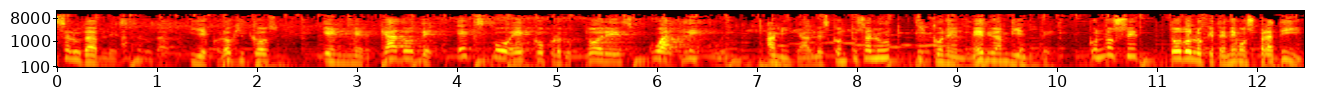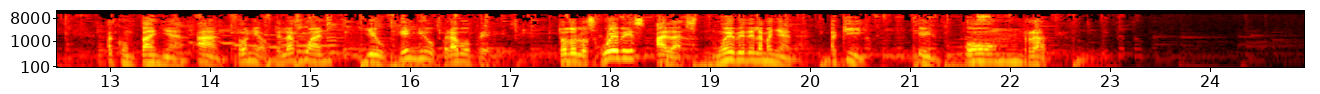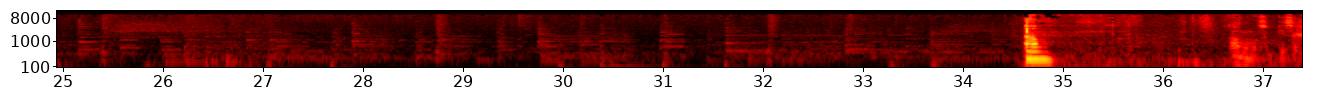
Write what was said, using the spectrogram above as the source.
Saludables y ecológicos en Mercado de Expo Eco Productores amigables con tu salud y con el medio ambiente. Conoce todo lo que tenemos para ti. Acompaña a Antonia Ortela Juan y Eugenio Bravo Pérez. Todos los jueves a las 9 de la mañana, aquí en On Radio. Am. Vámonos, empieza.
